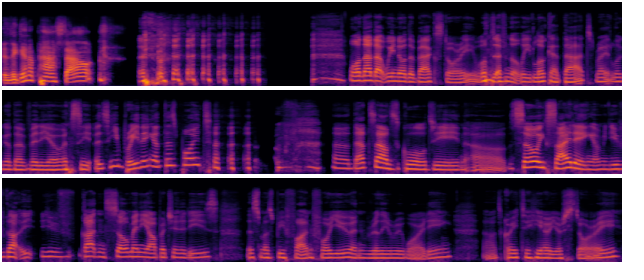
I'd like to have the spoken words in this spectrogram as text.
is he gonna pass out well, now that we know the backstory, we'll definitely look at that, right? Look at that video and see is he breathing at this point? uh, that sounds cool, Gene. Uh, so exciting. I mean, you've got you've gotten so many opportunities. This must be fun for you and really rewarding. Uh, it's great to hear your story.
